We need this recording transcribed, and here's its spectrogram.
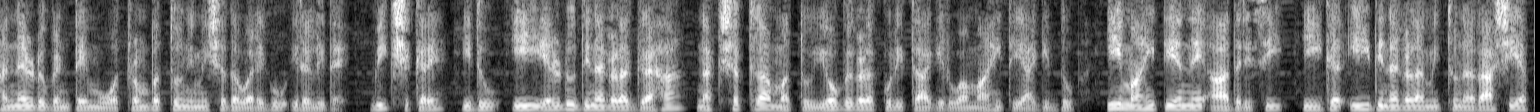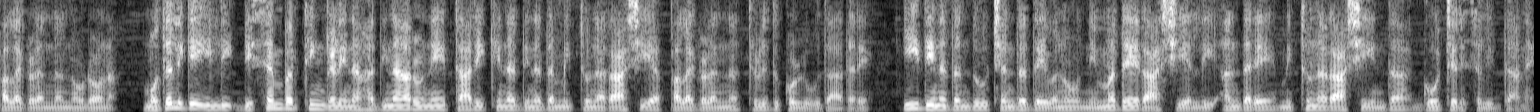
ಹನ್ನೆರಡು ಗಂಟೆ ಮೂವತ್ತೊಂಬತ್ತು ನಿಮಿಷದವರೆಗೂ ಇರಲಿದೆ. ವೀಕ್ಷಕರೇ, ಇದು ಈ ಎರಡು ದಿನಗಳ ಗ್ರಹ, ನಕ್ಷತ್ರ ಮತ್ತು ಯೋಗಗಳ ಕುರಿತಾಗಿರುವ ಮಾಹಿತಿಯಾಗಿದ್ದು, ಈ ಮಾಹಿತಿಯನ್ನೇ ಆಧರಿಸಿ ಈಗ ಈ ದಿನಗಳ ಮಿಥುನ ರಾಶಿಯ ಫಲಗಳನ್ನು ನೋಡೋಣ. ಮೊದಲಿಗೆ ಇಲ್ಲಿ ಡಿಸೆಂಬರ್ ತಿಂಗಳಿನ ಹದಿನಾರನೇ ತಾರೀಕಿನ ದಿನದ ಮಿಥುನ ರಾಶಿಯ ಫಲಗಳನ್ನು ತಿಳಿದುಕೊಳ್ಳುವುದಾದರೆ, ಈ ದಿನದಂದು ಚಂದ್ರದೇವನು ನಿಮ್ಮದೇ ರಾಶಿಯಲ್ಲಿ ಅಂದರೆ ಮಿಥುನ ರಾಶಿಯಿಂದ ಗೋಚರಿಸಲಿದ್ದಾನೆ.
